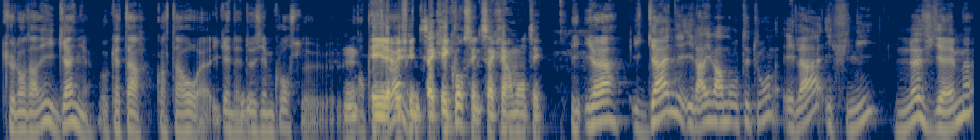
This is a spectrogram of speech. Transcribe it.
que l'an dernier, il gagne au Qatar. Quartaro, euh, il gagne la deuxième course. Le, Mm. Et il avait fait une sacrée course et une sacrée remontée. Il, il- voilà, il gagne, il arrive à remonter tout le monde, et là, il finit 9ème,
